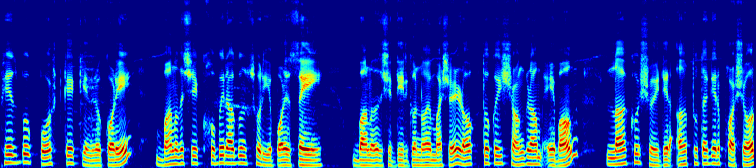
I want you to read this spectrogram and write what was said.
ফেসবুক পোস্টকে কেন্দ্র করে বাংলাদেশে ক্ষোভের আগুন ছড়িয়ে পড়েছে। বাংলাদেশে দীর্ঘ নয় মাসের রক্তকয়ী সংগ্রাম এবং লাখো শহীদের আত্মত্যাগের ফসল,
